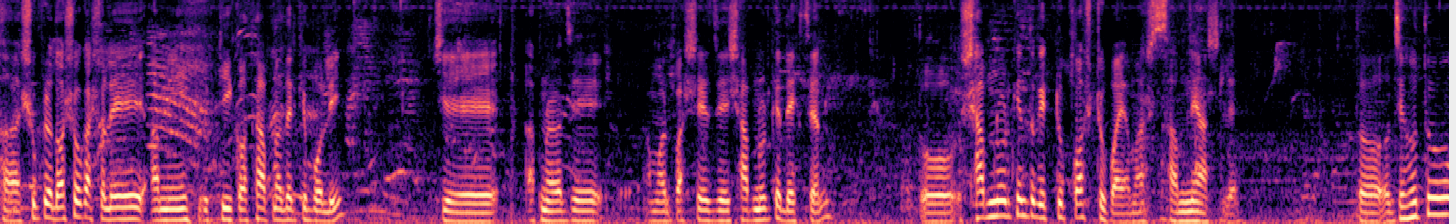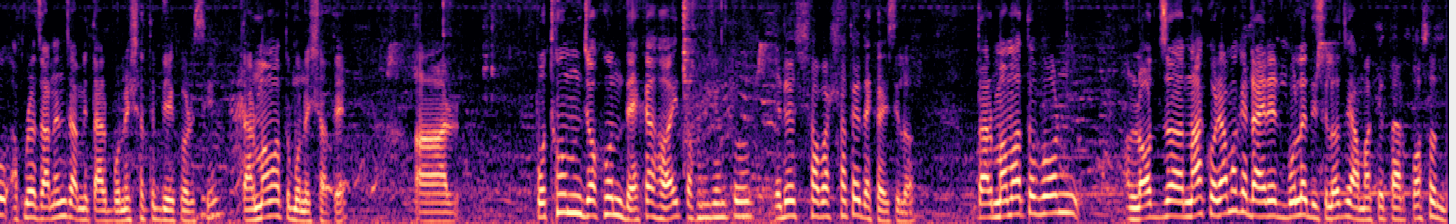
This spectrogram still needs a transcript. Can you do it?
আহ, সুপ্রিয় দর্শক আসলে আমি একটি কথা আপনাদেরকে বলি যে আপনারা যে আমার পাশে যে শাবনুরকে দেখছেন তো শাবনুর কিন্তু একটু কষ্ট পায় আমার সামনে আসলে। তো যেহেতু আপনারা জানেন যে আমি তার বোনের সাথে বিয়ে করেছি, তার মামাতো বোনের সাথে। আর প্রথম যখন দেখা হয়, তখন কিন্তু এদের সবার সাথে দেখা হয়েছিল। তার মামাতো বোন লজ্জা না করে আমাকে ডাইরেক্ট বলে দিছিল যে আমাকে তার পছন্দ।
